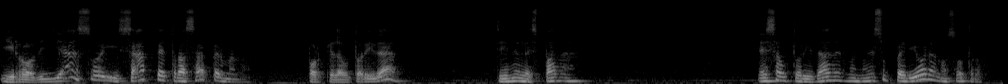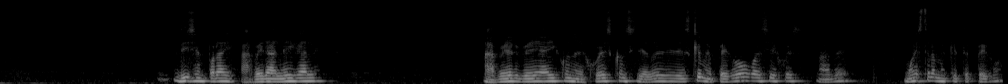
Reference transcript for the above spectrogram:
Y rodillazo y zape tras zape, hermanos. Porque la autoridad tiene la espada. Esa autoridad, hermano, es superior a nosotros. Dicen por ahí, a ver, alégale. A ver, ve ahí con el juez conciliador y dice, es que me pegó, va a decir el juez, a ver, muéstrame que te pegó.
